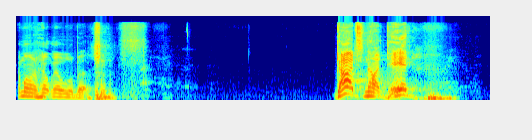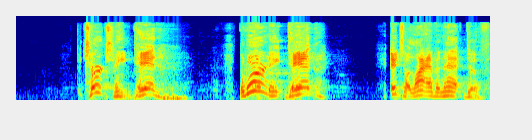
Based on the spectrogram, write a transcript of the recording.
Come on, help me a little bit. God's not dead. The church ain't dead. The word ain't dead. It's alive and active.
